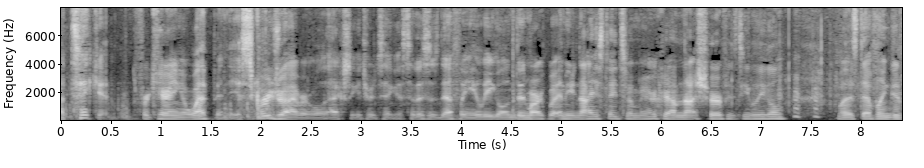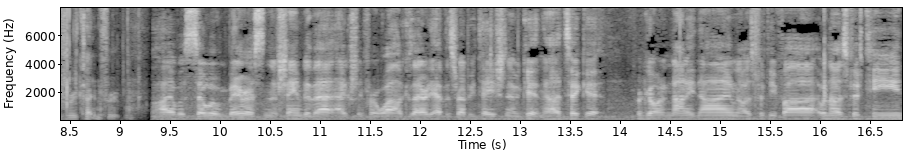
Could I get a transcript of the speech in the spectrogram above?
a ticket for carrying a weapon. A screwdriver will actually get you a ticket. So this is definitely illegal in Denmark, but in the United States of America, I'm not sure if it's illegal, but it's definitely good for cutting fruit. I was so embarrassed and ashamed of that actually for a while because I already had this reputation of getting a ticket for going to 99 when I was 55, when I was 15,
